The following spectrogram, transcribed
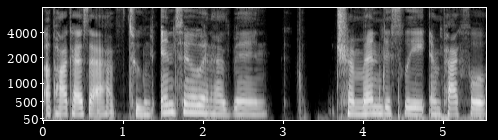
a podcast that I have tuned into and has been tremendously impactful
